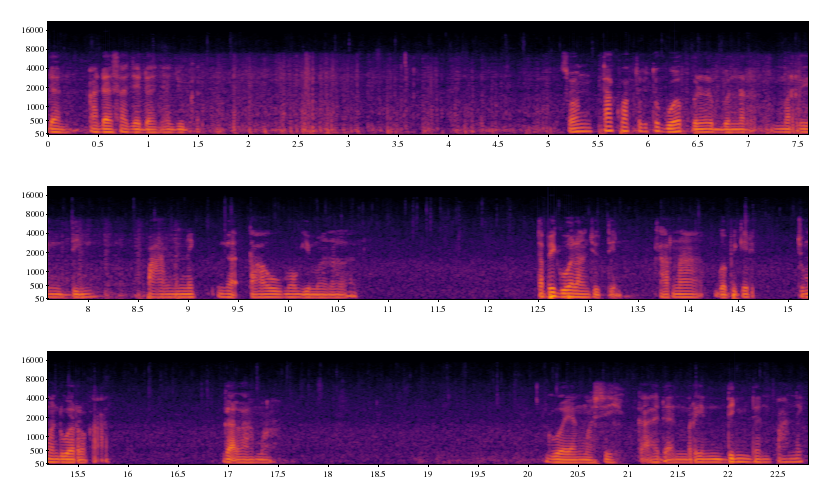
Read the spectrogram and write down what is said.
Dan ada sajadahnya juga sontak waktu itu gue bener-bener merinding panik nggak tahu mau gimana lagi. Tapi gue lanjutin karena gue pikir cuma dua rakaat. Nggak lama gue yang masih keadaan merinding dan panik.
